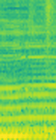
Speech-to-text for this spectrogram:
Oh.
